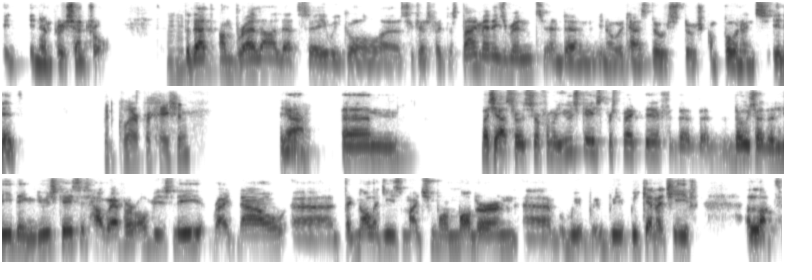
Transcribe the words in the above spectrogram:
in in Employee Central. Mm-hmm. So that umbrella, let's say we call uh, SuccessFactors time management, and then you know it has those those components in it. Good clarification. Yeah. Mm-hmm. Um, but yeah, so so from a use case perspective, the, the, those are the leading use cases. However, obviously, right now uh, technology is much more modern. Uh, we, we we can achieve a lot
